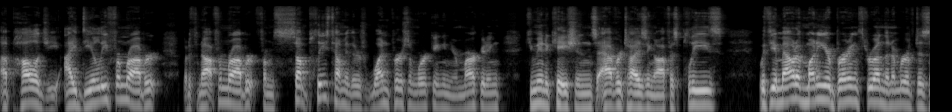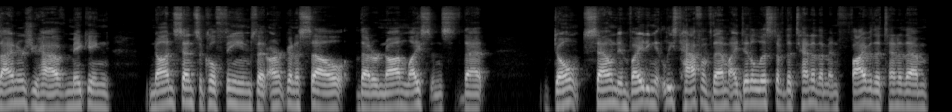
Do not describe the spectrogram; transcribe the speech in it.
apology, ideally from Robert, but if not from Robert, from some, please tell me there's one person working in your marketing, communications, advertising office, please. With the amount of money you're burning through on the number of designers you have making nonsensical themes that aren't going to sell, that are non licensed, that don't sound inviting, at least half of them. I did a list of the 10 of them, and five of the 10 of them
